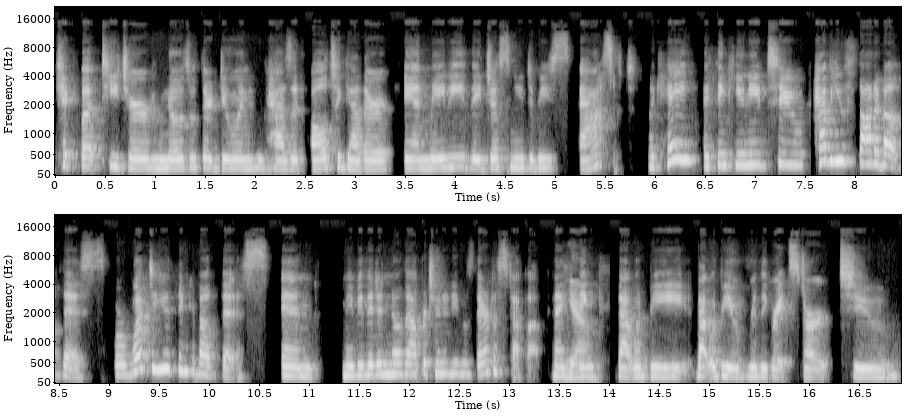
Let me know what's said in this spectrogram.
kick butt teacher who knows what they're doing, who has it all together, and maybe they just need to be asked, like, hey, I think you need to, have you thought about this? Or what do you think about this? And maybe they didn't know the opportunity was there to step up. And I yeah. think that would be that would be a really great start to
